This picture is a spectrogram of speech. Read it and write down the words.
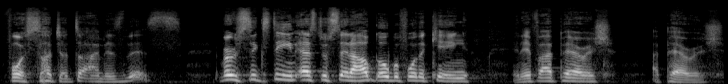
for such a time as this. Verse 16 Esther said, I'll go before the king, and if I perish, I perish.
